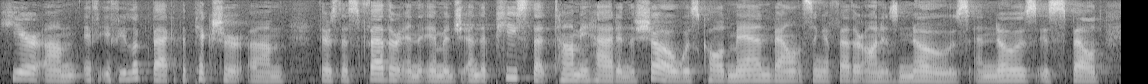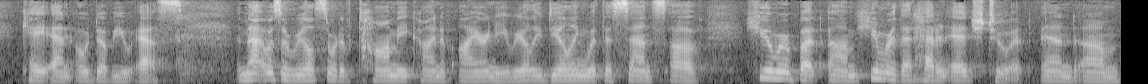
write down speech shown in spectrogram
here, um, if, if you look back at the picture, um, there's this feather in the image, and the piece that Tommy had in the show was called Man Balancing a Feather on His Nose, and nose is spelled K N O W S. And that was a real sort of Tommy kind of irony, really dealing with this sense of humor, but um, humor that had an edge to it. And um,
